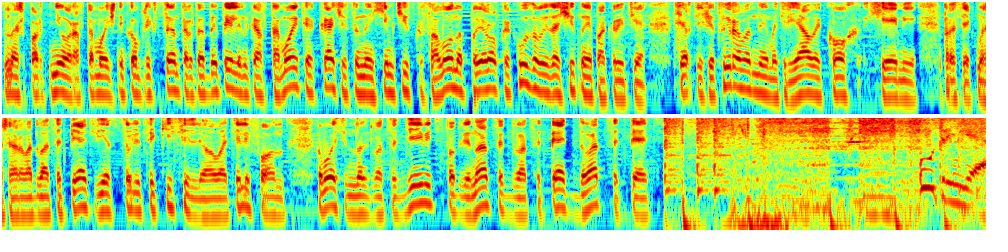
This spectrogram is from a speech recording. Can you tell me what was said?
Наш партнер. Автомоечный комплекс «Центр». Это детейлинг автомойка, качественная химчистка салона, полировка кузова и защитное покрытие. Сертифицированные материалы КОХ «Хемии». Проспект Машарова, 25, вес с улицы Киселева. Телефон 8029 112 25 25. Утреннее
